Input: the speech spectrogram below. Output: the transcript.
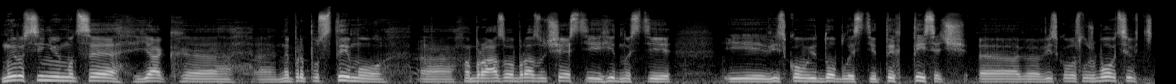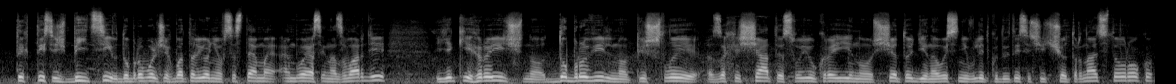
Ми розцінюємо це як е, е, неприпустиму е, образу, образу честі, гідності і військової доблесті тих тисяч військовослужбовців, тих тисяч бійців добровольчих батальйонів системи МВС і Нацгвардії, які героїчно, добровільно пішли захищати свою країну ще тоді, навесні влітку 2014 року,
